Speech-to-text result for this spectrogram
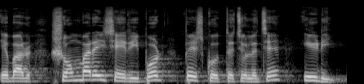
এবার সোমবারেই সেই রিপোর্ট পেশ করতে চলেছে ইডি।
